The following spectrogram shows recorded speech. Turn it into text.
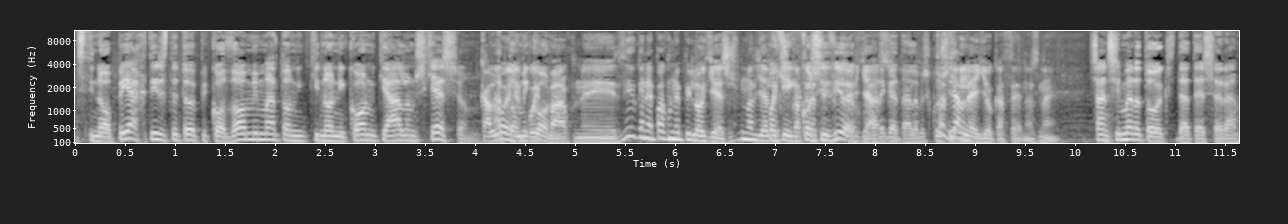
στην οποία χτίζεται το εποικοδόμημα των κοινωνικών και άλλων σχέσεων. Καλό είναι που ατομικών. υπάρχουν ε, δύο και να υπάρχουν επιλογές. Α πούμε να διαλέξεις Όχι, ο καθένας 22 τι του έχουμε, ταιριάζει. δεν κατάλαβες, Το 22. διαλέγει ο καθένας, ναι. Σαν σήμερα το 64,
